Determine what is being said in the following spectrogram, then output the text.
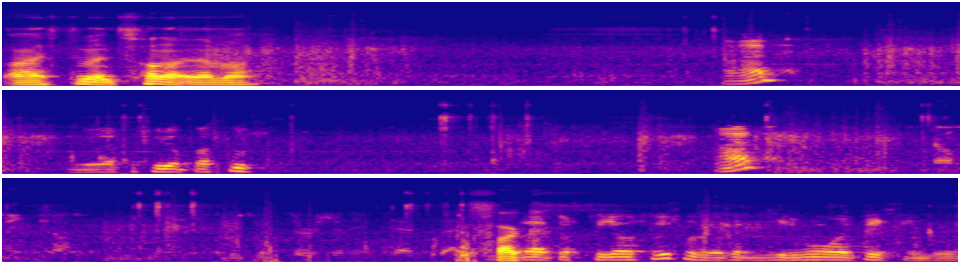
Aa Steam, что она нам? А? Ну, я хочу ее послушать. А? Фак. Да, то, что я услышал, это дерьмовая песня была.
